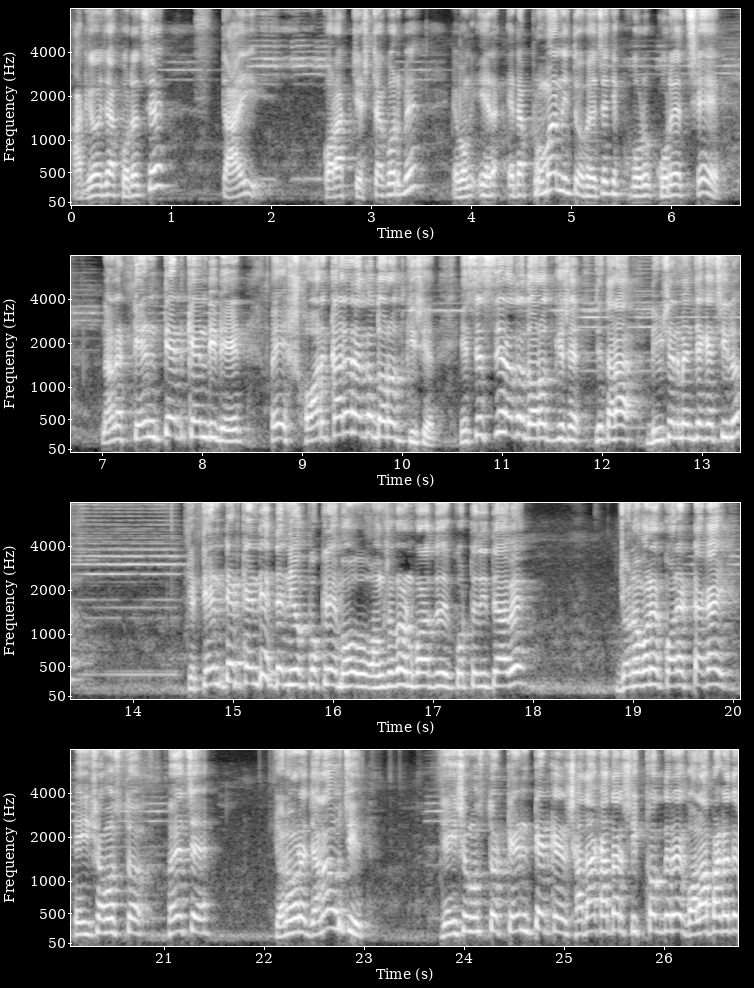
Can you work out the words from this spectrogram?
আগেও যা করেছে তাই করার চেষ্টা করবে এবং এরা এটা প্রমাণিত হয়েছে যে কর- করেছে। নাহলে টেন্টেড ক্যান্ডিডেট এই সরকারের এত দরদ কিসের? এসএসসির এত দরদ কিসের? যে তারা ডিভিশন বেঞ্চে গেছিল? যে টেন্টেড ক্যান্ডিডেটদের নিয়োগ প্রক্রিয়ায় অংশগ্রহণ করাতে, করতে দিতে হবে। জনগণের করের টাকায় এই সমস্ত হয়েছে। জনগণের জানা উচিত যে এই সমস্ত টেন্টেড সাদা খাতার শিক্ষকদের গলা ফাটাতে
